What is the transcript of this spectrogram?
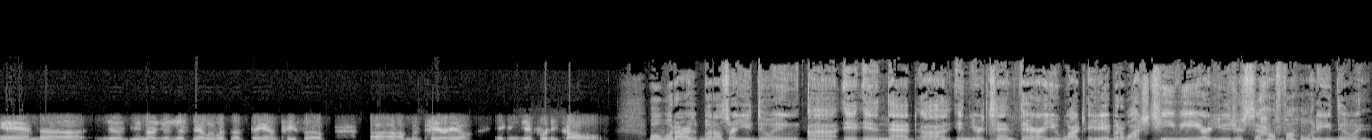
and uh, you're you know you're just dealing with a thin piece of uh, material, it can get pretty cold. Well, what are what else are you doing uh, in that uh, in your tent? There, are you watch? Are you able to watch TV or use your cell phone? What are you doing?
